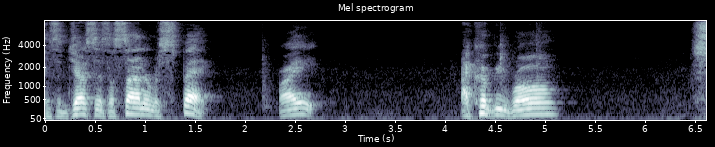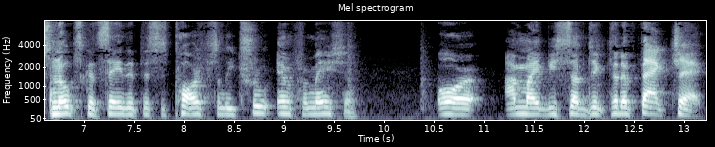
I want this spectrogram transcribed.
It's a gesture, it's a sign of respect, right? I could be wrong. Snopes could say that this is partially true information, or I might be subject to the fact check.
